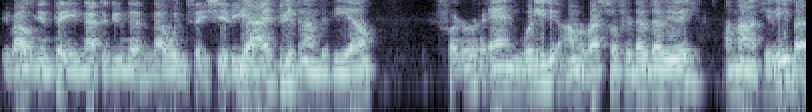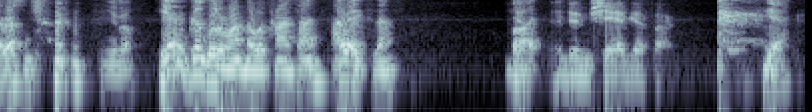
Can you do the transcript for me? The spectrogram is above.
if I was getting paid not to do nothing, I wouldn't say shit either. Yeah, I'd keep it on the DL. Fuck right. And what do you do? I'm a wrestler for WWE. I'm not on TV, but I wrestle. You know. he had a good little run though with Crime Time. I liked them, but And then Shad got fired. yeah,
